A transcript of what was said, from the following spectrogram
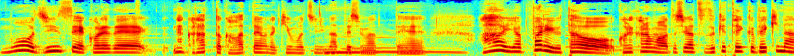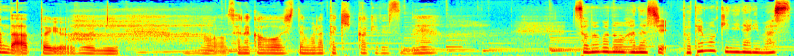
もう人生これでなんかラッと変わったような気持ちーになってしまってうん。ああやっぱり歌をこれからも私は続けていくべきなんだというふうにあの背中を押してもらったきっかけですね。その後のお話とても気になります。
